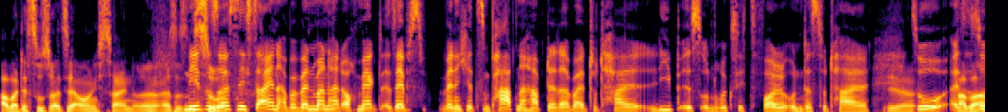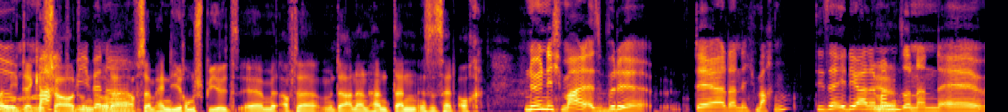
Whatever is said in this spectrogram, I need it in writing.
Aber das so soll es ja auch nicht sein, oder? Also Nee, so so, soll es nicht sein, aber wenn man halt auch merkt, selbst wenn ich jetzt einen Partner habe, der dabei total lieb ist und rücksichtsvoll und das total ja. so, also aber so an die Decke macht, schaut und, oder er auf seinem Handy rumspielt äh, mit, auf der, mit der anderen Hand, dann ist es halt auch Nö, nicht mal. Also würde der dann nicht machen, dieser ideale Mann, Ja. sondern äh,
